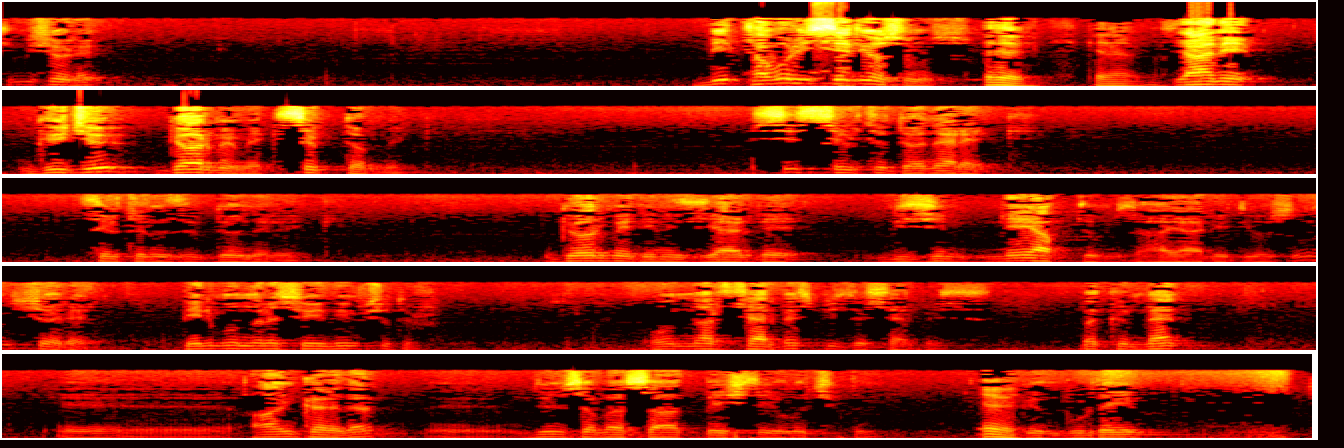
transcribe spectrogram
Şimdi şöyle bir tavır hissediyorsunuz. Evet, genel basın. Yani gücü görmemek, sırt dönmek. Siz sırtı dönerek, sırtınızı dönerek, görmediğiniz yerde bizim ne yaptığımızı hayal ediyorsunuz. Şöyle, benim onlara söylediğim şudur. Onlar serbest, biz de serbest. Bakın ben eee, Ankara'dan eee, dün sabah saat 5'te yola çıktım. Evet. Bugün buradayım.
